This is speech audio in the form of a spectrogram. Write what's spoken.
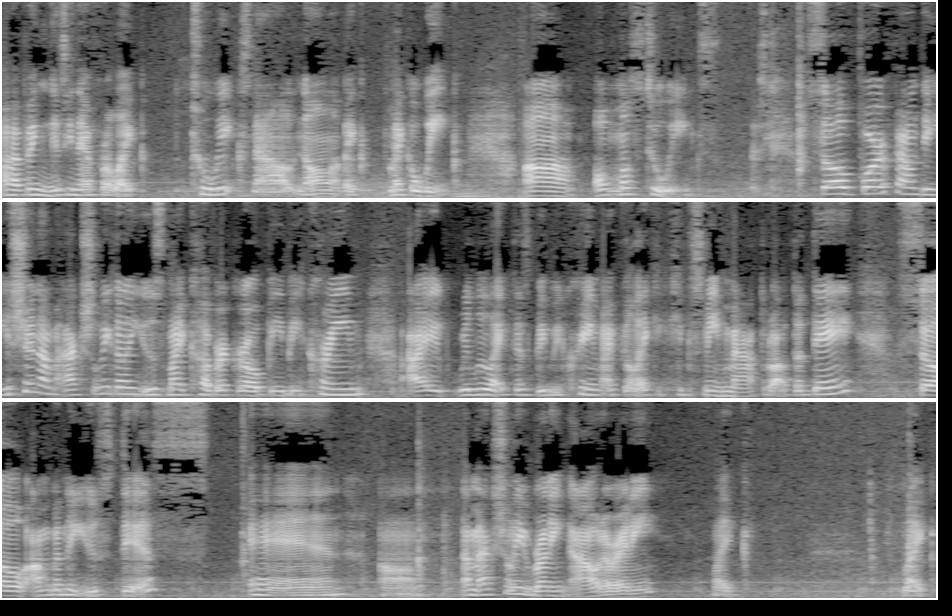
I've been using it for like two weeks now. No, like like a week. Um, almost two weeks. So for foundation, I'm actually going to use my CoverGirl BB cream. I really like this BB cream. I feel like it keeps me matte throughout the day. So I'm going to use this. And um, I'm actually running out already. Like, like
